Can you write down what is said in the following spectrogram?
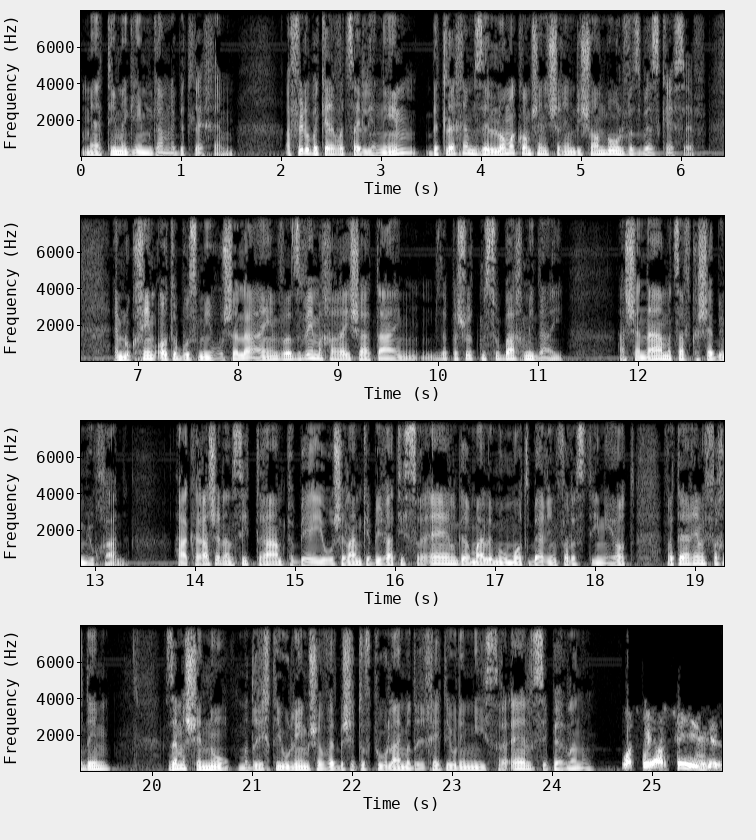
מעטים מגיעים גם לבית לחם. אפילו בקרב הצליינים, בית לחם זה לא מקום שנשארים לישון בו ולבזבז כסף. הם לוקחים אוטובוס מירושלים ועוזבים אחרי שעתיים, זה פשוט מסובך מדי. השנה המצב קשה במיוחד. ההכרה של הנשיא טראמפ בירושלים כבירת ישראל גרמה למהומות בערים פלסטיניות, והתיירים מפחדים. זה מה שנור, מדריך טיולים שעובד בשיתוף פעולה עם מדריכי טיולים מישראל, סיפר לנו. What we are seeing is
